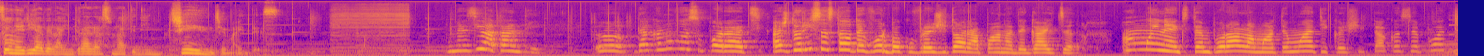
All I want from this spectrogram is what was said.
soneria de la intrare a sunat din ce în ce mai des. Bună ziua, tanti! Uh, Dacă nu vă supărați, aș dori să stau de vorbă cu vrăjitoarea pana de gaiță. Am mâine extemporal la matematică și dacă se poate...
